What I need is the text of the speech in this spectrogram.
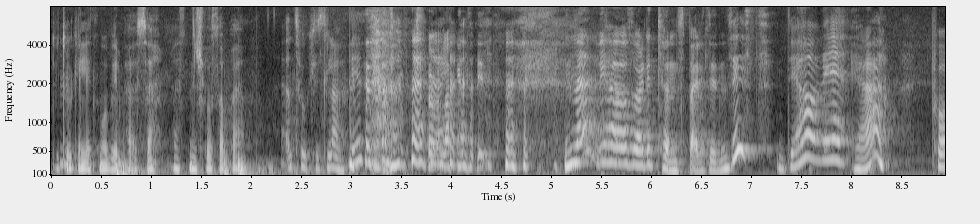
Du tok en litt mobilpause mens den slo seg på igjen. Det tok ikke så lang tid. Så lang tid. Men vi har jo også vært i Tønsberg siden sist. Det har vi. Ja, På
